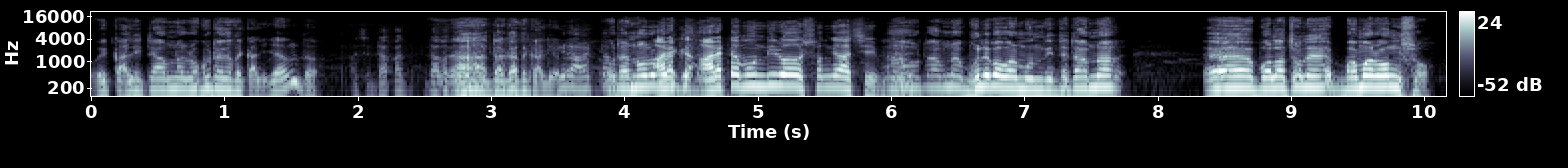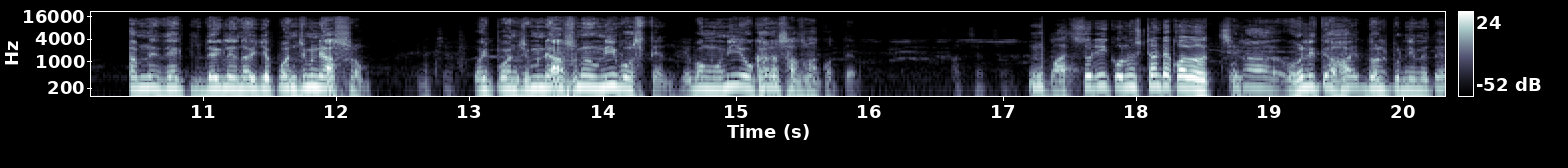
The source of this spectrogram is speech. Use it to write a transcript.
ওই কালীটা আপনার রঘু ডাকাতে কালী জানেন তো? ডাকাত ডাকাত হ্যাঁ ওটা। আরেকটা মন্দির- সঙ্গে আছে। হ্যাঁ ওটা আপনার ভোলে বাবার মন্দির যেটা আপনার বলা চলে বামার অংশ। আপনি দেখ- দেখলেন ওই যে আশ্রম। আচ্ছা। ওই আশ্রমে উনি বসতেন এবং উনি ওখানে সাধনা করতেন। আচ্ছা আচ্ছা। বাৎসরিক অনুষ্ঠানটা কবে হচ্ছে? হোলিতে হয় দোল পূর্ণিমাতে।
